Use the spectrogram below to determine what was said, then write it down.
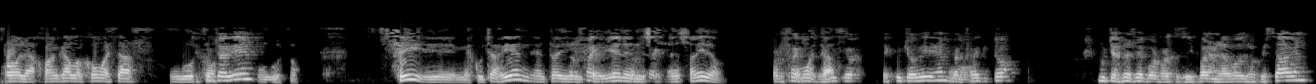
Hola Juan Carlos, ¿cómo estás? Un gusto. ¿Me escuchas bien? Un gusto. Sí, eh, ¿me escuchas bien? ¿Estoy, bien en, el sonido? Perfecto. ¿Cómo estás? Te escucho, bien, perfecto. Muchas gracias por participar en La Voz de los que saben.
